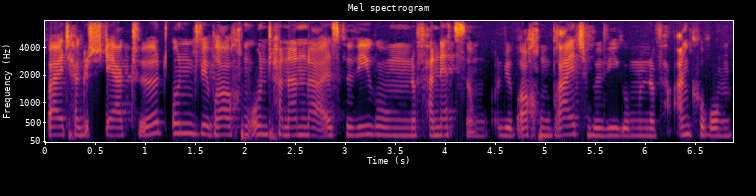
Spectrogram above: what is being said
weiter gestärkt wird. Und wir brauchen untereinander als Bewegung eine Vernetzung und wir brauchen breite Bewegungen, eine Verankerung.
